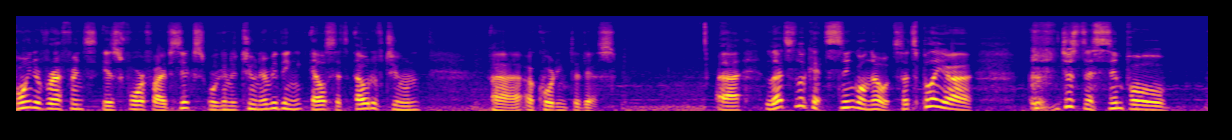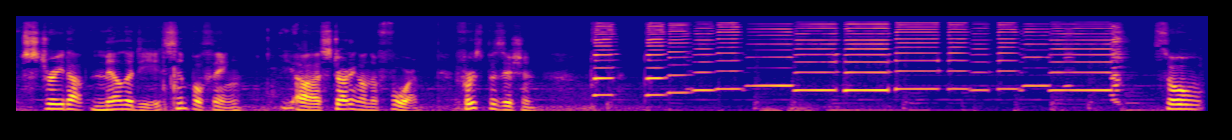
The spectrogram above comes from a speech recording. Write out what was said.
point of reference is 456. We're going to tune everything else that's out of tune uh, according to this. Uh, let's look at single notes. Let's play a, just a simple, straight up melody, simple thing, uh, starting on the 4. First position. So,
